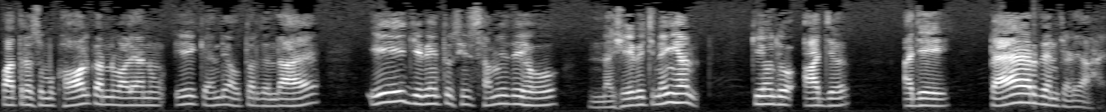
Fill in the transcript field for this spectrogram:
ਪਾਤਰਸ ਮਖੌਲ ਕਰਨ ਵਾਲਿਆਂ ਨੂੰ ਇਹ ਕਹਿੰਦਿਆਂ ਉੱਤਰ ਦਿੰਦਾ ਹੈ, ਇਹ ਜਿਵੇਂ ਤੁਸੀਂ ਸਮਝਦੇ ਹੋ, ਨਸ਼ੇ ਵਿੱਚ ਨਹੀਂ ਹਨ, ਕਿਉਂ ਜੋ ਅੱਜ ਅਜੇ ਪੈਰ ਦਿਨ ਚੜਿਆ ਹੈ।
